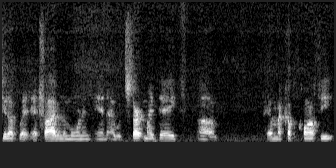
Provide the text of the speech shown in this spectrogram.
get up at, at five in the morning, and I would start my day, um, have my cup of coffee,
